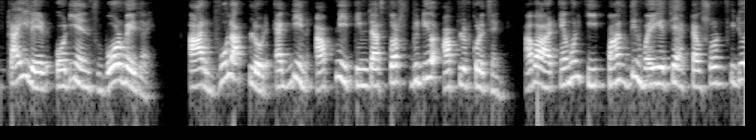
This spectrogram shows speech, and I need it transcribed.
স্টাইলের অডিয়েন্স বোর হয়ে যায়। আর ভুল আপলোড একদিন আপনি তিনটা শর্টস ভিডিও আপলোড করেছেন, আবার এমনকি পাঁচ দিন হয়ে গেছে একটা শর্ট ভিডিও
